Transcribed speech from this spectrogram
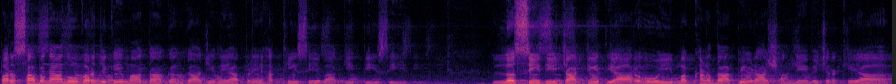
ਪਰ ਸਭਨਾਂ ਨੂੰ ਵਰਜ ਕੇ ਮਾਤਾ ਗੰਗਾ ਜੀ ਨੇ ਆਪਣੇ ਹੱਥੀਂ ਸੇਵਾ ਕੀਤੀ ਸੀ। ਲੱਸੀ ਦੀ ਚਾਟੀ ਤਿਆਰ ਹੋਈ, ਮੱਖਣ ਦਾ ਪੇੜਾ ਛੰਨੇ ਵਿੱਚ ਰੱਖਿਆ।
